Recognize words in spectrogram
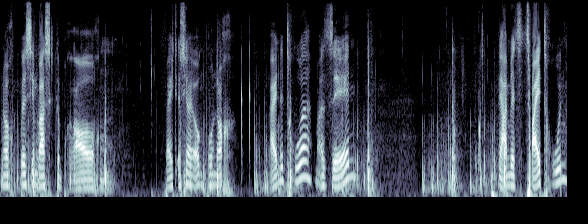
noch ein bisschen was gebrauchen. Vielleicht ist ja irgendwo noch eine Truhe. Mal sehen. Wir haben jetzt zwei Truhen.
